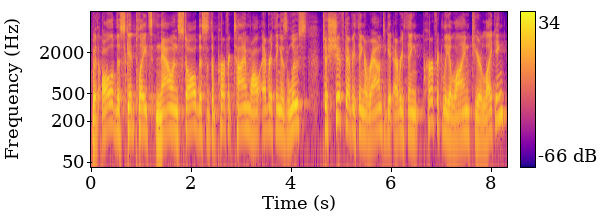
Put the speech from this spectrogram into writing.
With all of the skid plates now installed, this is the perfect time while everything is loose to shift everything around to get everything perfectly aligned to your liking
